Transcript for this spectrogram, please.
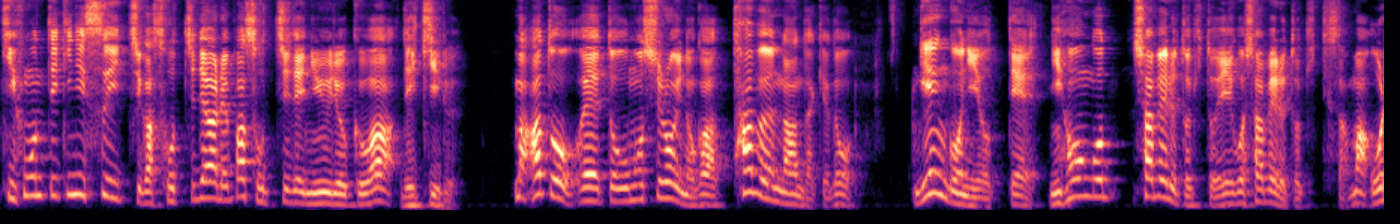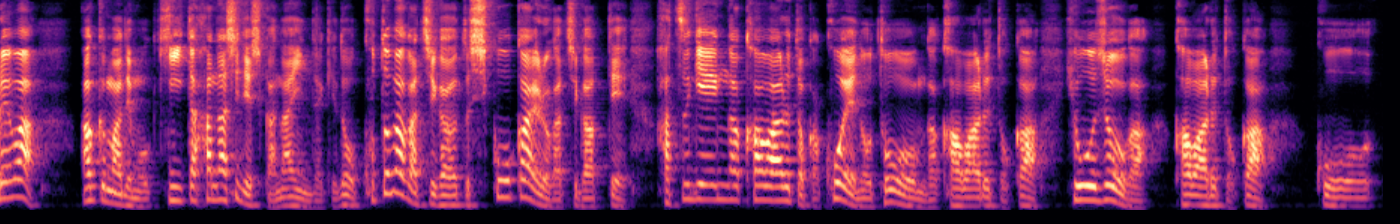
基本的にスイッチがそっちであればそっちで入力はできる。まあ、あと、えっ、と、面白いのが、多分なんだけど、言語によって、日本語喋るときと英語喋るときってさ、まあ、俺は、あくまでも聞いた話でしかないんだけど、言葉が違うと思考回路が違って、発言が変わるとか、声のトーンが変わるとか、表情が変わるとか、こう、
